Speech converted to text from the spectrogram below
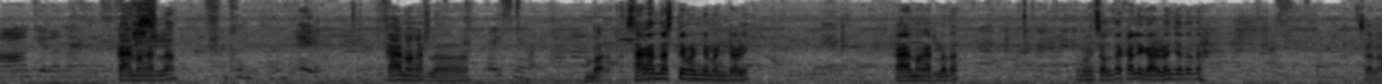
हा केलं ना. काय मागितलं? काय मागितलं? बरं. सांगत नसते म्हणते मंडळी. काय मागितलं आता मग चलता खाली गार्डनच्या आता चला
